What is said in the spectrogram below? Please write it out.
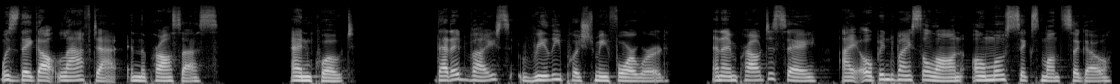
was they got laughed at in the process. End quote. That advice really pushed me forward, and I'm proud to say I opened my salon almost six months ago,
